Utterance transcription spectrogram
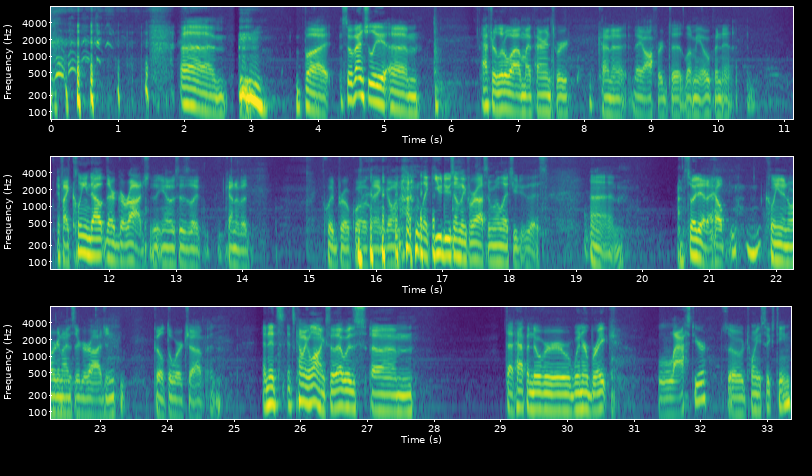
but so eventually um, after a little while my parents were kind of they offered to let me open it if i cleaned out their garage you know this is like kind of a quid pro quo thing going on like you do something for us and we'll let you do this um, so i did i helped clean and organize their garage and built the workshop and and it's it's coming along so that was um, that happened over winter break last year, so 2016.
